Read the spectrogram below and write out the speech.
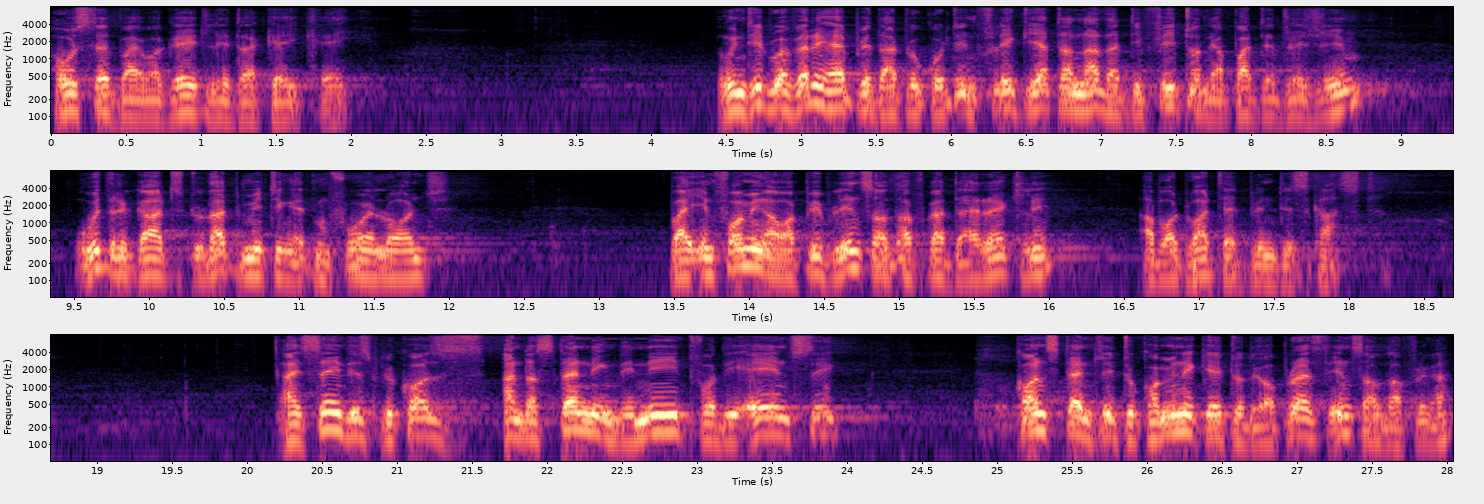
hosted by our great leader, KK. We indeed, we're very happy that we could inflict yet another defeat on the apartheid regime with regard to that meeting at Mfuwe Lodge by informing our people in South Africa directly about what had been discussed. I say this because understanding the need for the ANC constantly to communicate to the oppressed in South Africa,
